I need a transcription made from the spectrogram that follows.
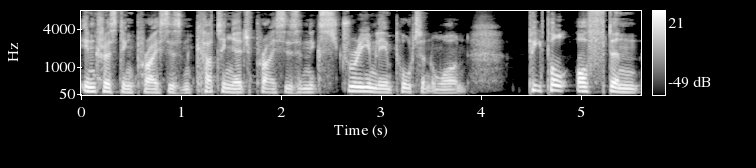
interesting prices and cutting edge prices an extremely important one. People often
